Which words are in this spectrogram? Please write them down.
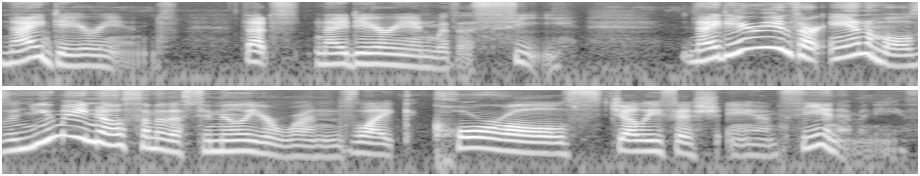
cnidarians. That's cnidarian with a C. Cnidarians are animals, and you may know some of the familiar ones like corals, jellyfish, and sea anemones.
